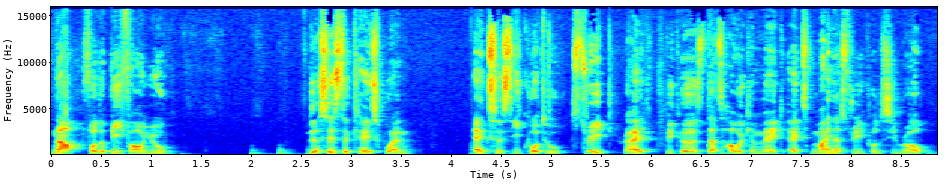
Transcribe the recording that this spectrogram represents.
Now, for the b value, this is the case when x is equal to 3, right? Because that's how we can make x minus 3 equal to 0.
